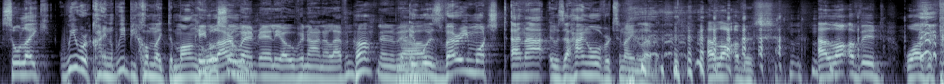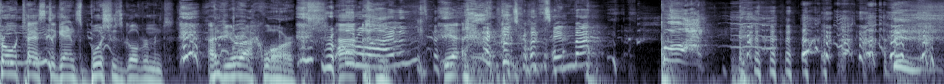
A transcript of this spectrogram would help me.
So like we were kind of we'd become like the Mongol People army. still went really over 9 11. Huh? You know I mean? It was very much an a, it was a hangover to 9/11. a lot of it. A lot of it was a protest against Bush's government and the Iraq War. Rhode Island. Yeah. Everyone's got timber. Boy!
